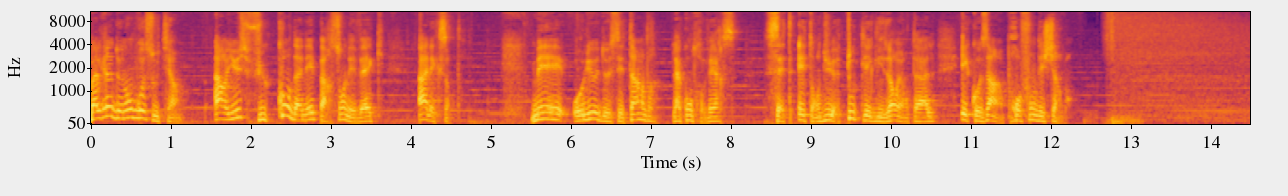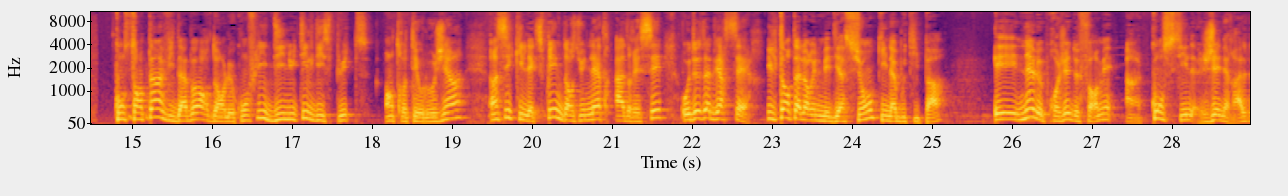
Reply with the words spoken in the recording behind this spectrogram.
Malgré de nombreux soutiens, Arius fut condamné par son évêque Alexandre. Mais au lieu de s'éteindre, la controverse s'est étendue à toute l'Église orientale et causa un profond déchirement. Constantin vit d'abord dans le conflit d'inutiles disputes entre théologiens, ainsi qu'il l'exprime dans une lettre adressée aux deux adversaires. Il tente alors une médiation qui n'aboutit pas, et naît le projet de former un concile général,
